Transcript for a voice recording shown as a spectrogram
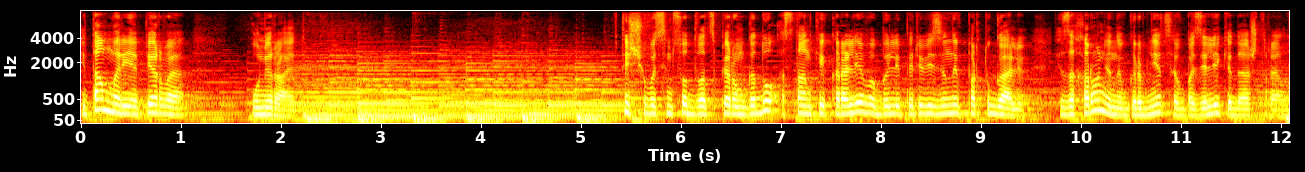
И там Мария I умирает. В 1821 году останки королевы были перевезены в Португалию и захоронены в гробнице в базилике де Аштрелла.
